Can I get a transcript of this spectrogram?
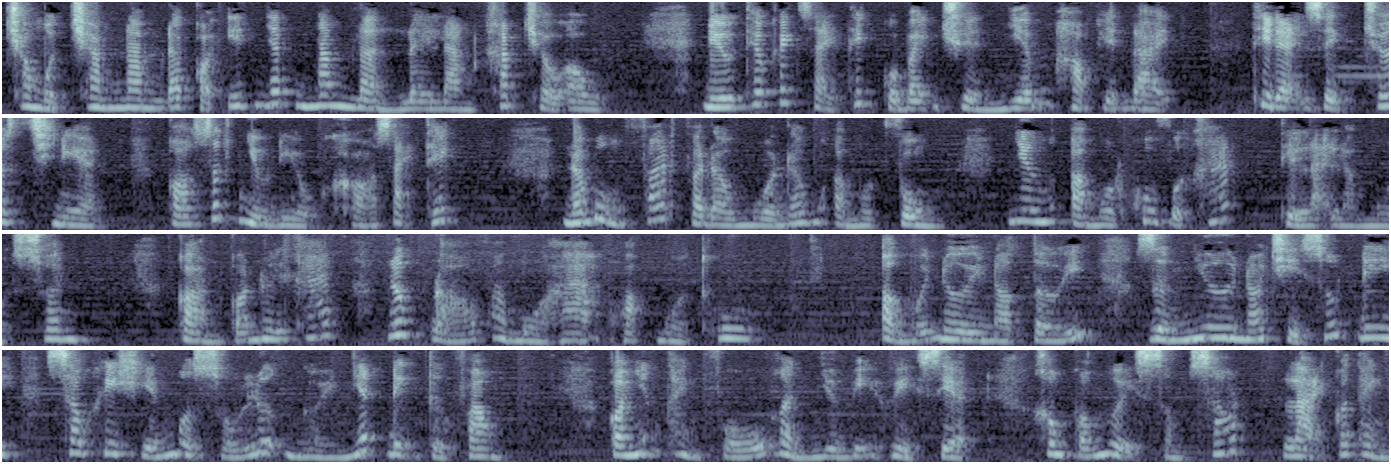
Trong 100 năm đã có ít nhất 5 lần lây lan khắp châu Âu. Nếu theo cách giải thích của bệnh truyền nhiễm học hiện đại, thì đại dịch Justinian có rất nhiều điều khó giải thích. Nó bùng phát vào đầu mùa đông ở một vùng, nhưng ở một khu vực khác thì lại là mùa xuân. Còn có nơi khác lúc đó vào mùa hạ hoặc mùa thu. Ở mỗi nơi nó tới, dường như nó chỉ rút đi sau khi khiến một số lượng người nhất định tử vong. Có những thành phố gần như bị hủy diệt, không có người sống sót, lại có thành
